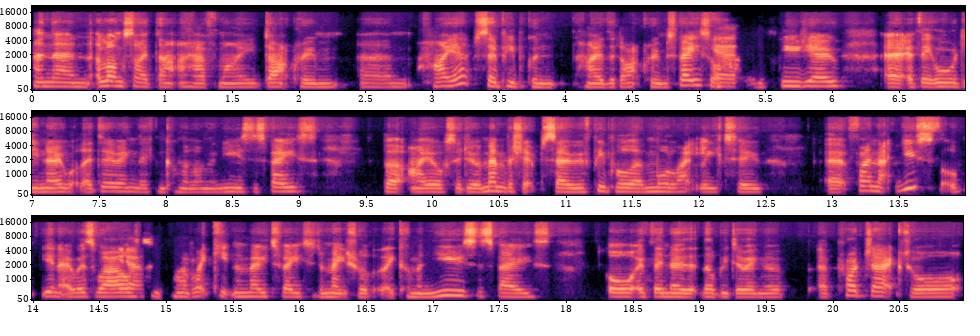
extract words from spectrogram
then alongside that, I have my darkroom um, hire, so people can hire the darkroom space or yeah. the studio. Uh, if they already know what they're doing, they can come along and use the space. But I also do a membership, so if people are more likely to uh, find that useful, you know, as well, yeah. to kind of like keep them motivated and make sure that they come and use the space, or if they know that they'll be doing a, a project or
